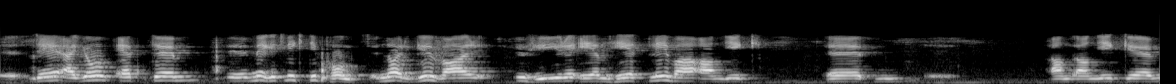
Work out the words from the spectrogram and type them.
Eh, det er jo et uh, meget viktig punkt. Norge var uhyre enhetlig hva angikk, uh, angikk uh,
